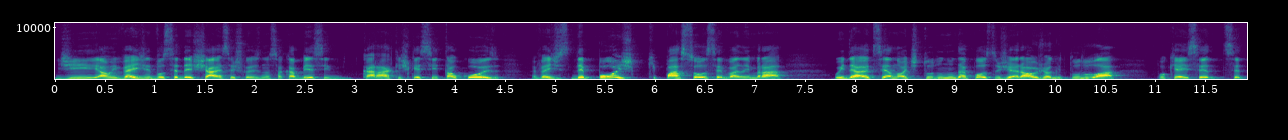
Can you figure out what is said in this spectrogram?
De ao invés de você deixar essas coisas na sua cabeça e, caraca, esqueci tal coisa, ao invés de depois que passou você vai lembrar, o ideal é que você anote tudo no depósito geral, jogue tudo lá, porque aí você, você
